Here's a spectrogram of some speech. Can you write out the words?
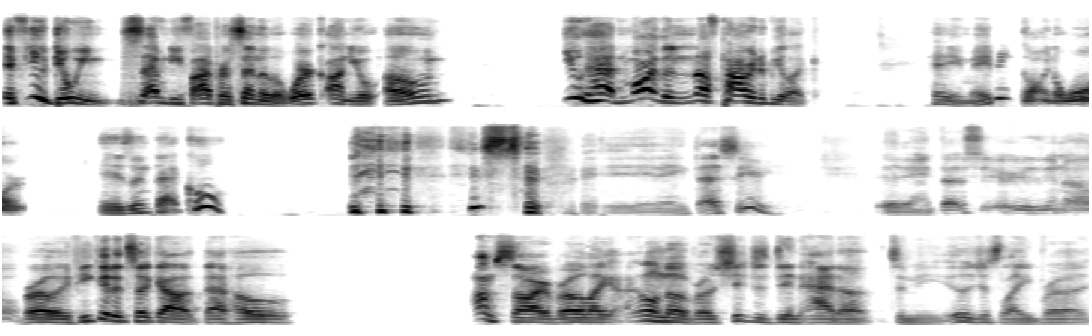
if you doing seventy five percent of the work on your own, you had more than enough power to be like, hey, maybe going to war isn't that cool. it ain't that serious, It ain't that serious, you know. bro. If he could have took out that whole, I'm sorry, bro. Like I don't know, bro. Shit just didn't add up to me. It was just like, bro,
